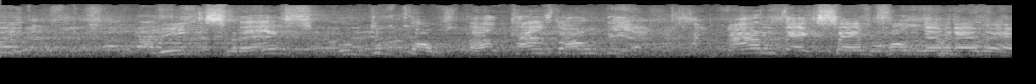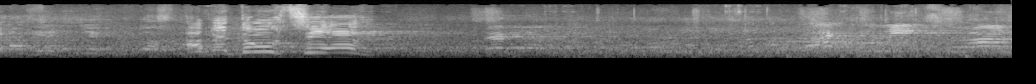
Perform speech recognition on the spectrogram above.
Halt, Links, rechts und du kommst. Dann kannst du auch die Arm wechseln von dem Revers. Aber durchziehen. Wachsen links rum.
